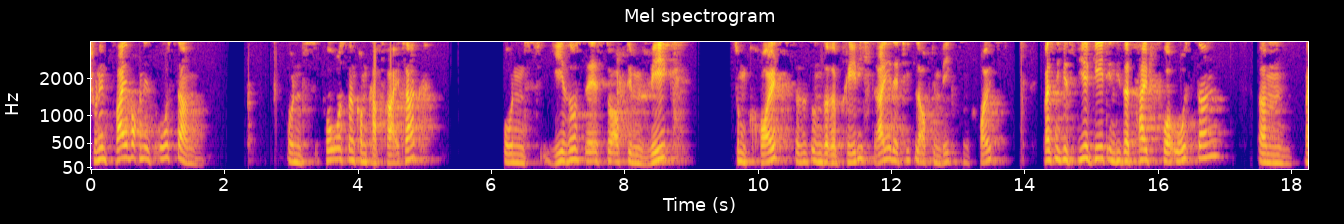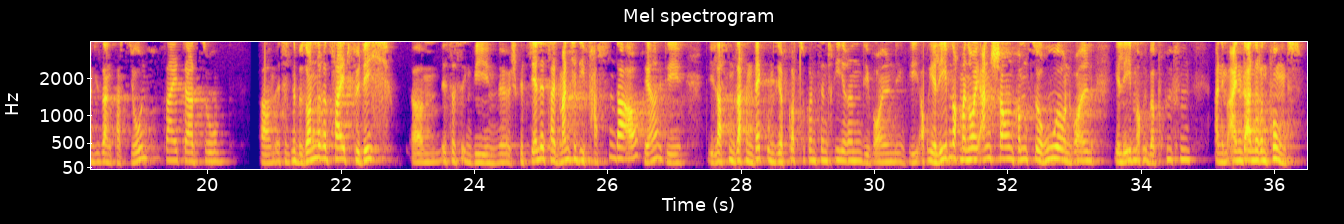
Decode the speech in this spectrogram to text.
Schon in zwei Wochen ist Ostern. Und vor Ostern kommt Karfreitag. Und Jesus, er ist so auf dem Weg zum Kreuz. Das ist unsere Predigtreihe, der Titel auf dem Weg zum Kreuz. Ich weiß nicht, wie es dir geht in dieser Zeit vor Ostern. Ähm, manche sagen Passionszeit dazu. Ähm, ist es eine besondere Zeit für dich? Ähm, ist das irgendwie eine spezielle Zeit? Manche, die fasten da auch, ja, die die lassen Sachen weg, um sich auf Gott zu konzentrieren. Die wollen irgendwie auch ihr Leben nochmal neu anschauen, kommen zur Ruhe und wollen ihr Leben auch überprüfen an dem einen oder anderen Punkt.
